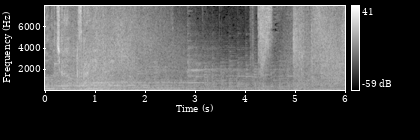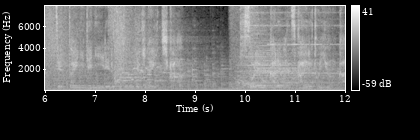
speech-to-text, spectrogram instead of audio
当の力を使えないんだね。絶対に手に入れることのできない力。それを彼は使えるというのか。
